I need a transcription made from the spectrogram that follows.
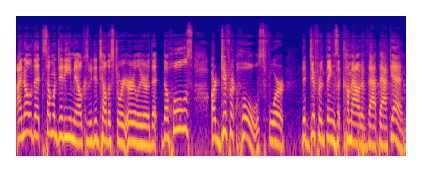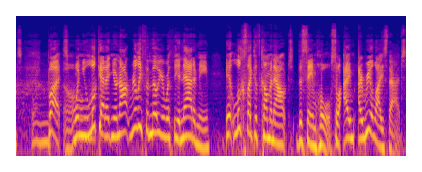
I? I know that someone did email because we did tell the story earlier that the holes are different holes for the different things that come out of that back end. But when you look at it and you're not really familiar with the anatomy, it looks like it's coming out the same hole. So I, I realize that,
